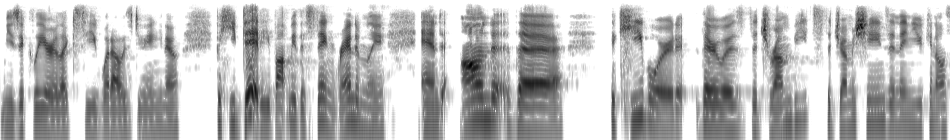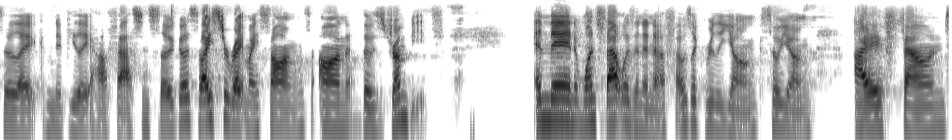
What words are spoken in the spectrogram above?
musically or like to see what I was doing, you know. But he did. He bought me this thing randomly and on the the keyboard there was the drum beats, the drum machines, and then you can also like manipulate how fast and slow it goes. So I used to write my songs on those drum beats. And then once that wasn't enough, I was like really young, so young. I found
